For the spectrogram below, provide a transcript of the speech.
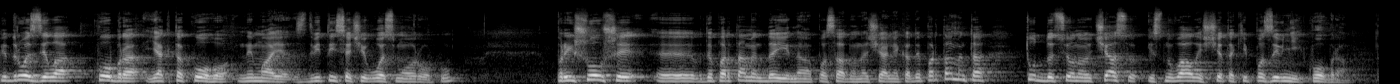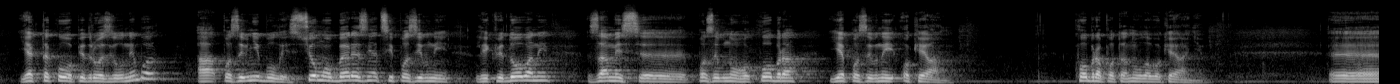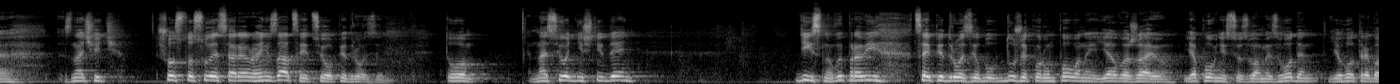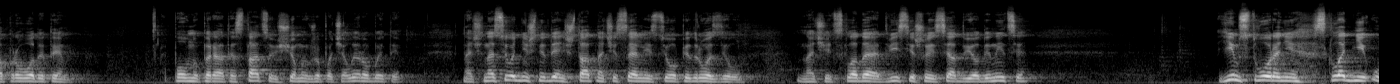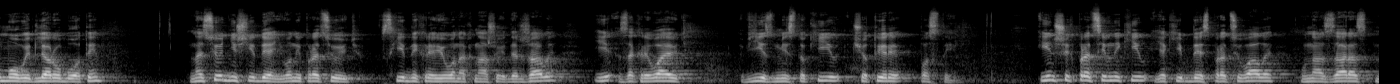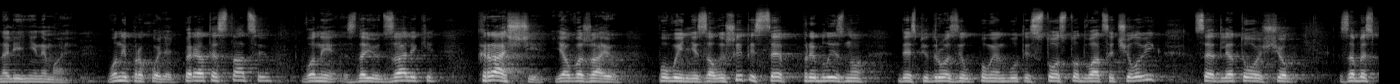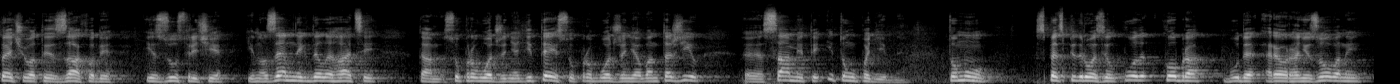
Підрозділа Кобра як такого немає з 2008 року. Прийшовши е, в департамент ДАІ на посаду начальника департамента, тут до цього часу існували ще такі позивні Кобра. Як такого підрозділу не було, а позивні були. З 7 березня ці позивні ліквідовані. Замість е, позивного Кобра є позивний Океан. Кобра потонула в океані. Е, значить, що стосується реорганізації цього підрозділу, то на сьогоднішній день дійсно ви праві, цей підрозділ був дуже корумпований. Я вважаю, я повністю з вами згоден. Його треба проводити повну переатестацію, що ми вже почали робити. Значить, на сьогоднішній день штатна чисельність цього підрозділу значить, складає 262 одиниці. Їм створені складні умови для роботи. На сьогоднішній день вони працюють в східних регіонах нашої держави і закривають в'їзд в місто Київ чотири пости. Інших працівників, які б десь працювали, у нас зараз на лінії немає. Вони проходять переатестацію, вони здають заліки. Кращі, я вважаю, повинні залишитись. Це приблизно десь підрозділ повинен бути 100-120 чоловік. Це для того, щоб забезпечувати заходи із зустрічі іноземних делегацій, там супроводження дітей, супроводження вантажів, е, саміти і тому подібне. Тому спецпідрозділ «Кобра» буде реорганізований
